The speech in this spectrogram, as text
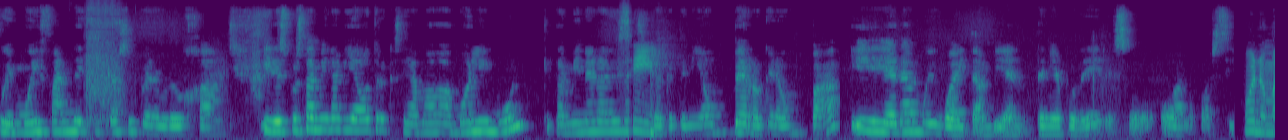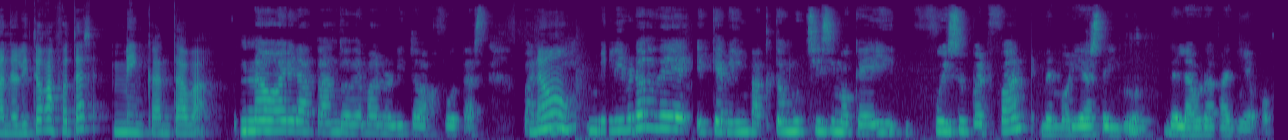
fui muy fan de Kika Superbruja. Y después también había otro que se llamaba Molly Moon, que también era de una chica que tenía un perro que era un pa y era muy guay también, tenía poderes o, o, algo así. Bueno, Manolito Gafotas me encantaba. No era tanto de Manolito Gafotas. Para no. Mí, mi libro de que me impactó muchísimo, que fui súper fan, Memorias de Idún, de Laura Gallego.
